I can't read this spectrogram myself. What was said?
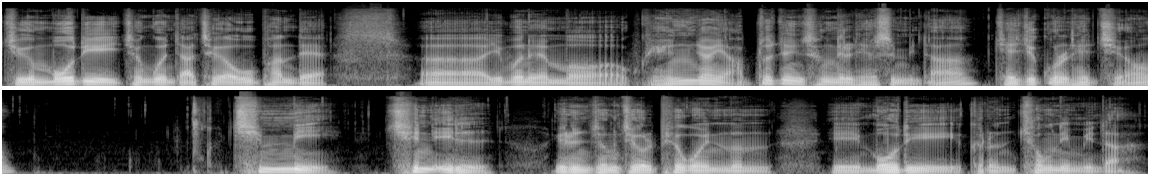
지금 모디 정권 자체가 우파인데 어, 이번에 뭐 굉장히 압도적인 승리를 했습니다. 재집권을 했죠. 친미, 친일 이런 정책을 펴고 있는 이 모디 그런 총리입니다.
